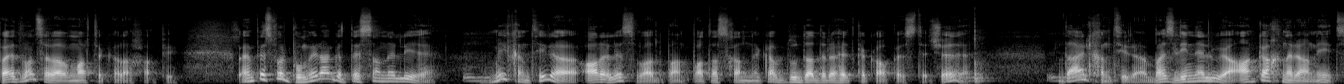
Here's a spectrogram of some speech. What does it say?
Բայց ո՞նց է մարդը կարա խափի։ Այնպես որ բումերանգը տեսանելի է։ Մի խնդիրը արել ես վատ բան, պատասխանն եկավ, դու դա դրա հետ կկապես, թե չէ։ Դա այլ խնդիր է, բայց լինելու է անկախ նրանից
